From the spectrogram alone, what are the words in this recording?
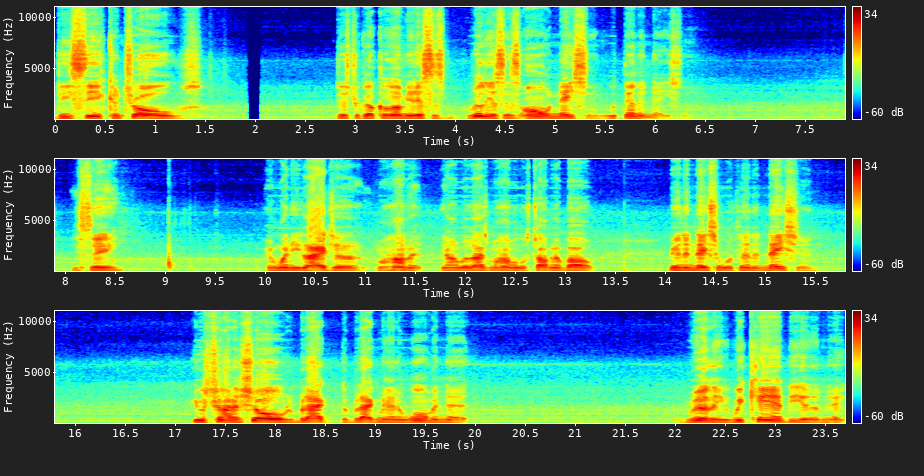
D.C. controls District of Columbia. This is really it's its own nation within a nation. You see? And when Elijah Muhammad, young Elijah Muhammad was talking about being a nation within a nation, he was trying to show the black the black man and woman that really we can be a,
